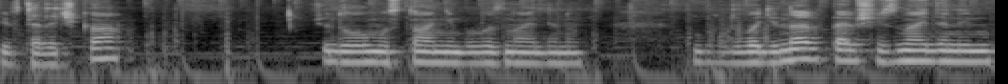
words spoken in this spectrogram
півторачка. В чудовому стані було знайдено. Динар перший знайдений.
